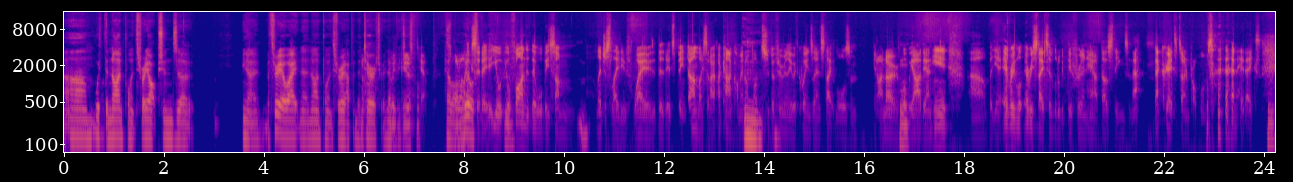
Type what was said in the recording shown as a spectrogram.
um, with the 9.3 options are you know, a 308 and a 9.3 up in the oh, territory. That'd, be, beautiful. Just, yeah. Hell on wheels. Like I said, you'll, you'll mm. find that there will be some mm. legislative way that it's been done. Like I said, I, I can't comment. I'm not mm. super familiar with Queensland state laws, and you know, I know mm. what we are down here. Uh, but yeah, every every state's a little bit different in how it does things, and that that creates its own problems and headaches. Mm.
